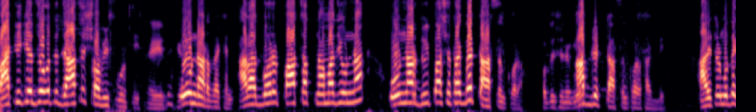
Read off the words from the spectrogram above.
বাটিকের জগতে যা আছে সবই ফোর পিস এই দেখেন। আর বরের পাঁচ হাত নামাজি ওনা ওনার দুই পাশে থাকবে টার্সেল করা। আপডেট টার্সেল করা থাকবে। আর এটার মধ্যে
